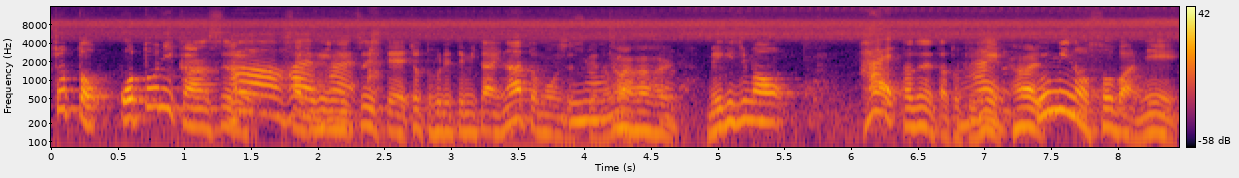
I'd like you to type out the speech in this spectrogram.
ちょっと音に関する作品についてちょっと触れてみたいなと思うんですけども、はいはいはい。女木島をはい。訪ねた時に、はい。はい。海のそばに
